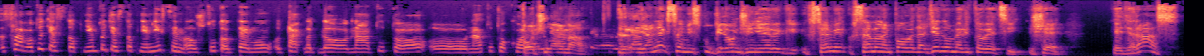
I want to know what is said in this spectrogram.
Slavo, to ťa stopnem, to ťa stopnem, nechcem už túto tému ta, do, na túto, o, na túto koľa. Počúvaj ma, ja, ja nechcem ísť ku chcem, chcem len povedať jednomerito veci, že keď raz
